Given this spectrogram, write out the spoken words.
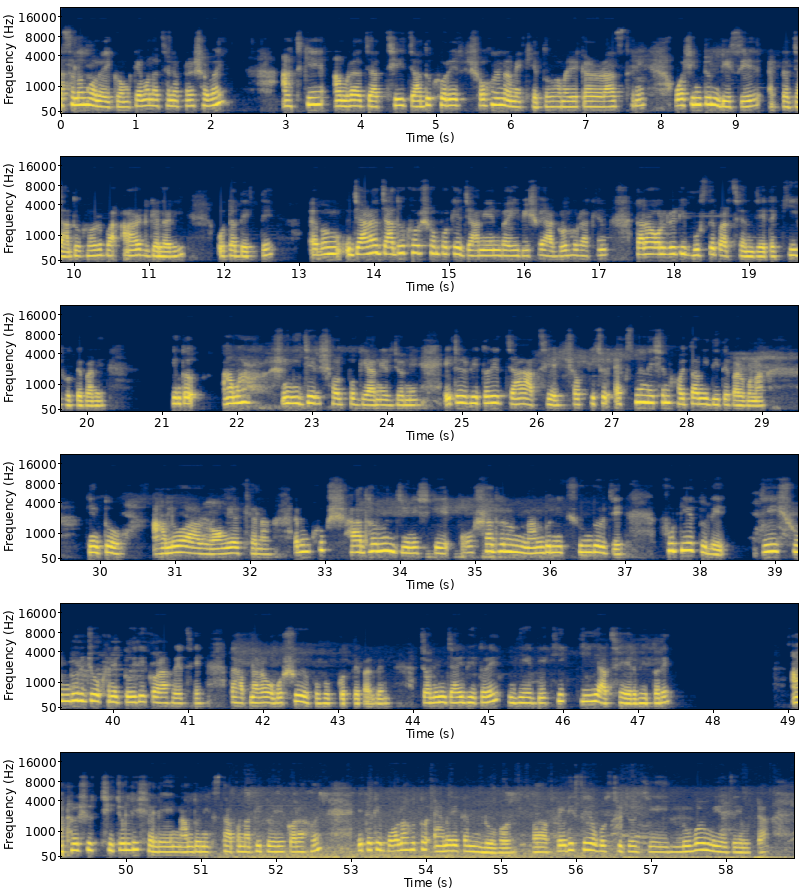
আসসালামু আলাইকুম, কেমন আছেন আপনারা সবাই? আজকে আমরা যাচ্ছি জাদুঘরের শহর নামে খ্যাত আমেরিকার রাজধানী ওয়াশিংটন ডিসির একটা জাদুঘর বা আর্ট গ্যালারি ওটা দেখতে। এবং যারা জাদুঘর সম্পর্কে জানেন বা এই বিষয়ে আগ্রহ রাখেন, তারা অলরেডি বুঝতে পারছেন যে এটা কি হতে পারে। কিন্তু আমার নিজের স্বল্প জ্ঞানের জন্য এটার ভিতরে যা আছে সব কিছুর এক্সপ্লেনেশন হয়তো আমি দিতে পারব না। কিন্তু আলো আর রঙের খেলা এবং খুব সাধারণ জিনিসকে অসাধারণ নান্দনিক সৌন্দর্যে ফুটিয়ে তুলে যে সৌন্দর্য ওখানে তৈরি করা হয়েছে তা আপনারা অবশ্যই উপভোগ করতে পারবেন। চলেন যাই ভিতরে, গিয়ে দেখি কি আছে এর ভিতরে। আঠারোশো ছেচল্লিশ সালে এই নান্দনিক স্থাপনাটি তৈরি করা হয়। এটাকে বলা হতো আমেরিকান লুভার বা প্যারিসে অবস্থিত যে লুভার মিউজিয়ামটা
